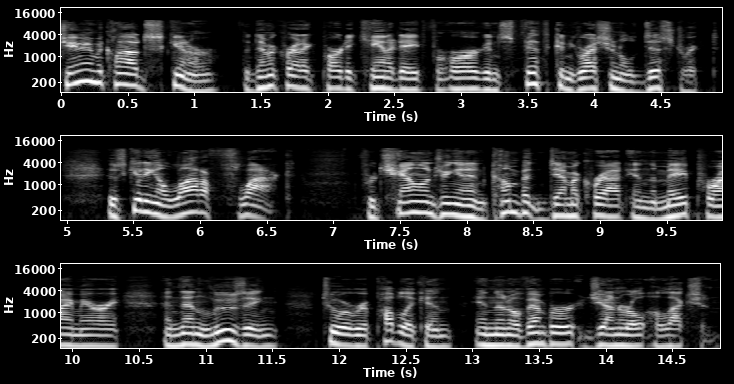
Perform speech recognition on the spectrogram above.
Jamie McLeod Skinner, the Democratic Party candidate for Oregon's 5th congressional district, is getting a lot of flack for challenging an incumbent Democrat in the May primary and then losing to a Republican in the November general election.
